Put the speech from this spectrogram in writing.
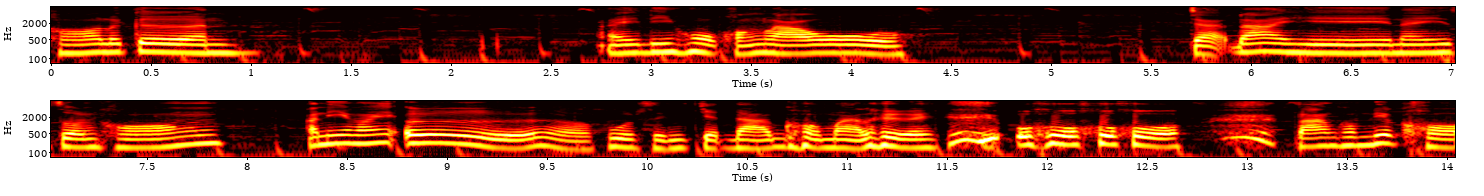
ท้อเหลือเกินไอดีหกของเรา จะได้ในส่วนของอันนี้ไหมเออ พูดถึงเจ็ดดาวก็มาเลย โอ้โหตามคำเรียกขอ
